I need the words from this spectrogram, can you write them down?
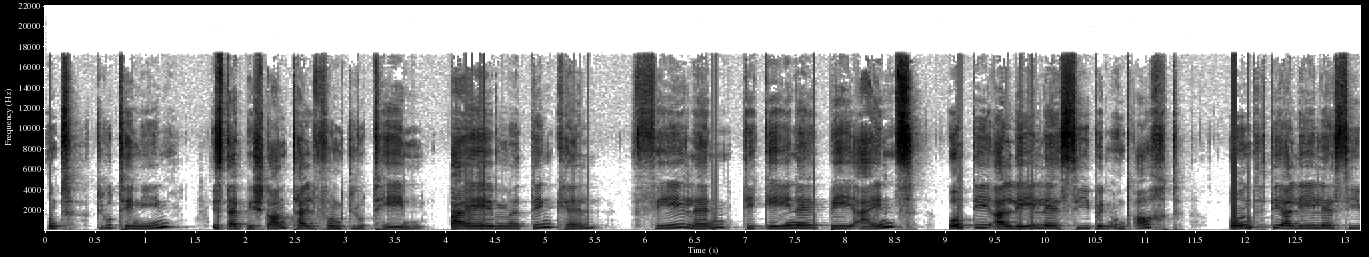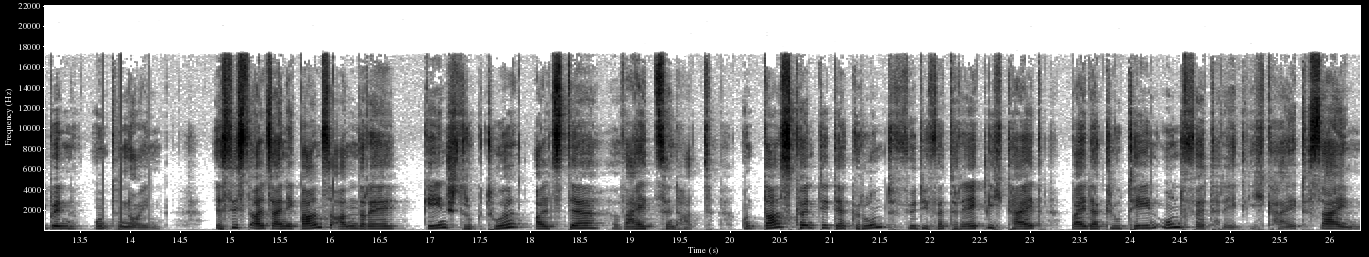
Und Glutenin ist ein Bestandteil von Gluten. Beim Dinkel fehlen die Gene B1 und die Allele 7 und 8 und die Allele 7 und 9. Es ist also eine ganz andere Genstruktur, als der Weizen hat. Und das könnte der Grund für die Verträglichkeit bei der Glutenunverträglichkeit sein.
